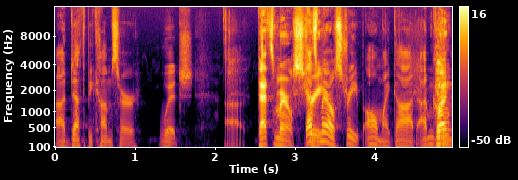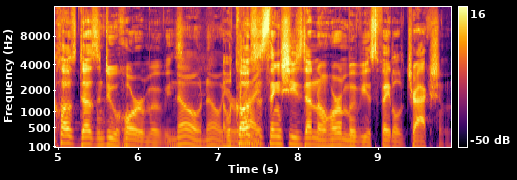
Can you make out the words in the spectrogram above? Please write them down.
uh, Death Becomes Her, which uh, That's Meryl Streep. that's Meryl Streep. Oh my God, I'm Glenn getting, Close doesn't do horror movies. No, no, The closest right. thing she's done to a horror movie is Fatal Attraction.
